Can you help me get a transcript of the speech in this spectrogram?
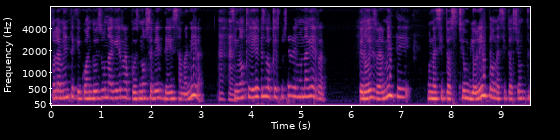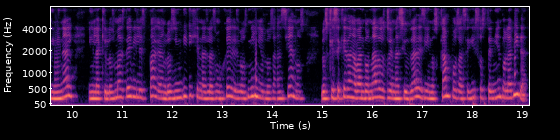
solamente que cuando es una guerra pues no se ve de esa manera, sino que es lo que sucede en una guerra, pero es realmente una situación violenta, una situación criminal en la que los más débiles pagan, los indígenas, las mujeres, los niños, los ancianos, los que se quedan abandonados en las ciudades y en los campos a seguir sosteniendo la vida.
